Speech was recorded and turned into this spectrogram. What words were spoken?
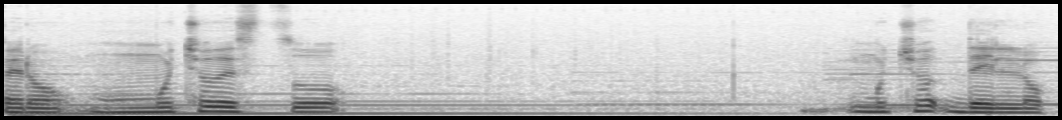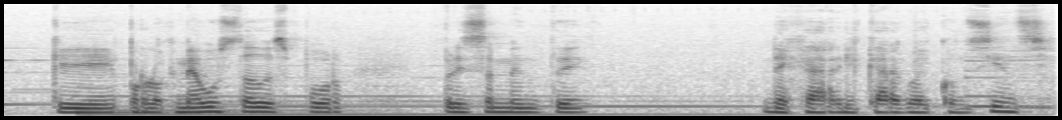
Pero mucho de esto, mucho de lo que, por lo que me ha gustado es por precisamente dejar el cargo de conciencia.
